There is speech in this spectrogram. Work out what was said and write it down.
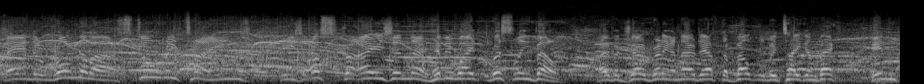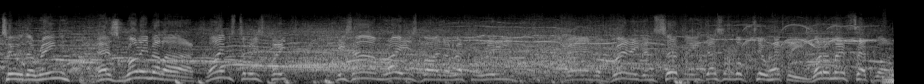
and Ron Miller still retains his Australasian heavyweight wrestling belt. Over Joe Brannigan, no doubt the belt will be taken back into the ring as Ronnie Miller climbs to his feet, his arm raised by the referee, and Brannigan certainly doesn't look too happy. What a match that was.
